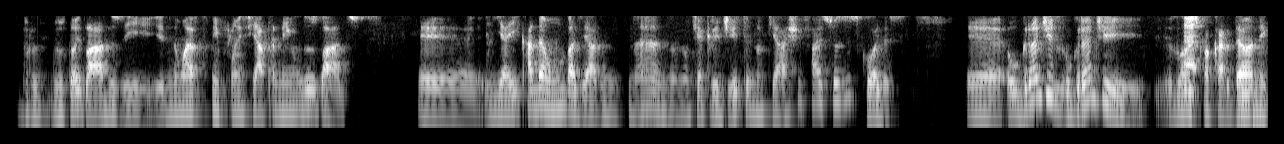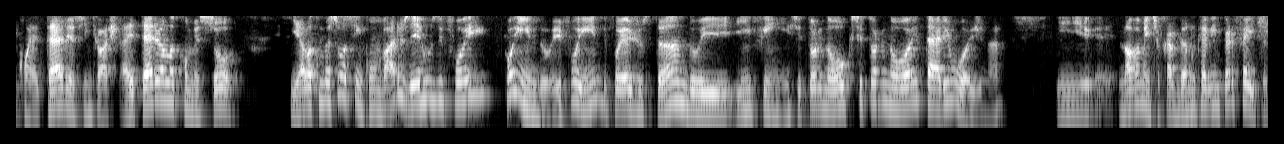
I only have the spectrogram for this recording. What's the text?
dos dois lados e, e não é influenciar para nenhum dos lados. É, e aí cada um, baseado né, no, no, que acredita, no que acha, faz suas escolhas. É, o grande, o grande lance é. com a Cardano e com a Ethereum, assim, que eu acho, a Ethereum ela começou e ela começou assim, com vários erros e foi, foi indo, e foi indo, e foi ajustando, e, e enfim, e se tornou o que se tornou a Ethereum hoje, né? E, novamente, a Cardano quer vir perfeita.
